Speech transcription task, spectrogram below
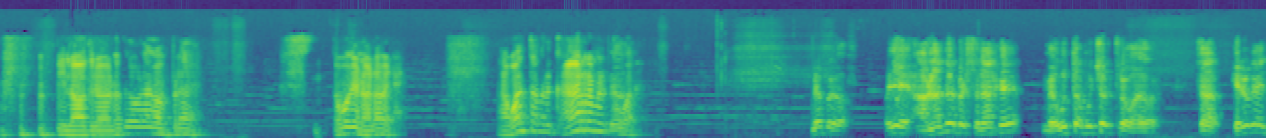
y lo otro, no te lo van a comprar. ¿Cómo que no? Ahora verás. Aguántame, el- agárrame el No. No, pero, oye, hablando de personajes, me gusta mucho el trovador. O sea, creo que,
